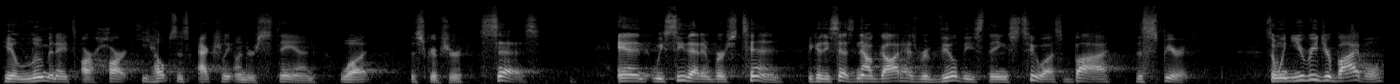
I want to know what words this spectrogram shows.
He illuminates our heart. He helps us actually understand what the Scripture says. And we see that in verse 10 because he says, Now God has revealed these things to us by the Spirit. So when you read your Bible,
